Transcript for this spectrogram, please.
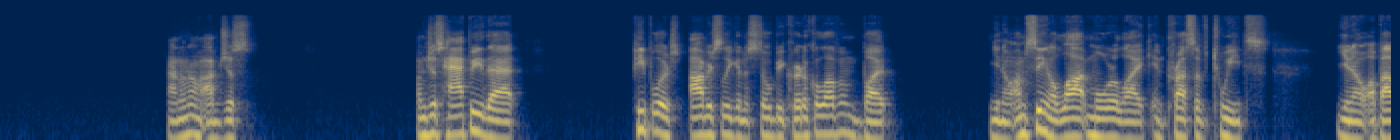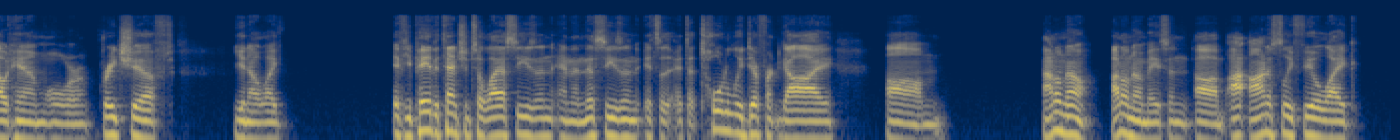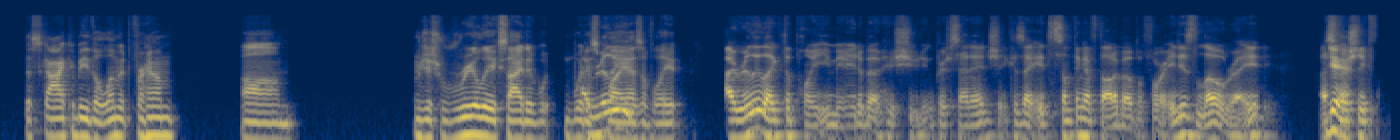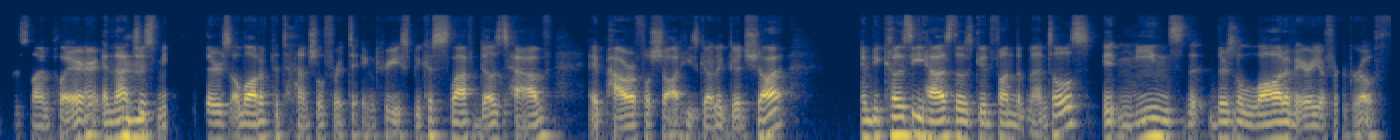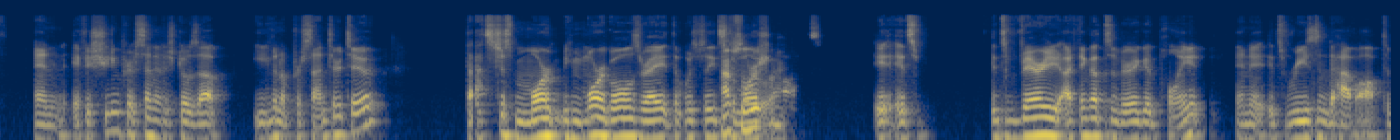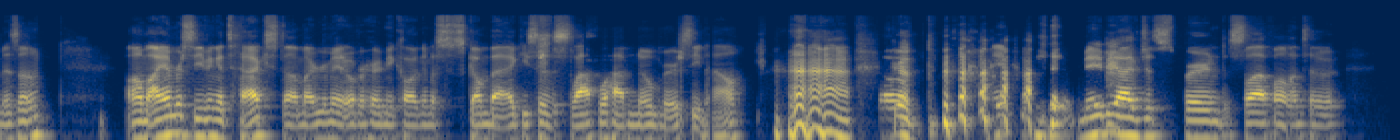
I don't know. I'm just I'm just happy that people are obviously going to still be critical of him, but you know, I'm seeing a lot more like impressive tweets you know, about him or great shift. You know, like if you paid attention to last season and then this season, it's a it's a totally different guy. Um, I don't know. I don't know, Mason. Um, I honestly feel like the sky could be the limit for him. Um, I'm just really excited with, with his really, play as of late. I really like the point you made about his shooting percentage because it's something I've thought about before. It is low, right? Especially yeah first line player, and that mm-hmm. just means there's a lot of potential for it to increase because Slav does have a powerful shot. He's got a good shot. And because he has those good fundamentals, it means that there's a lot of area for growth. And if his shooting percentage goes up even a percent or two, that's just more more goals, right? That which leads Absolutely. to more shots. It, it's it's very I think that's a very good point, and it, it's reason to have optimism. Um, I am receiving a text. Uh, my roommate overheard me calling him a scumbag. He says Slav will have no mercy now. so Good. maybe, maybe, I've just spurned Slav onto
